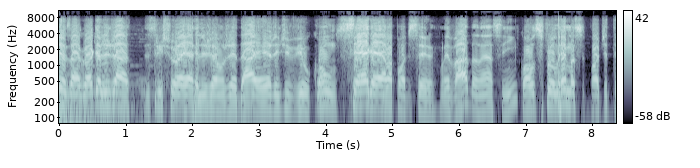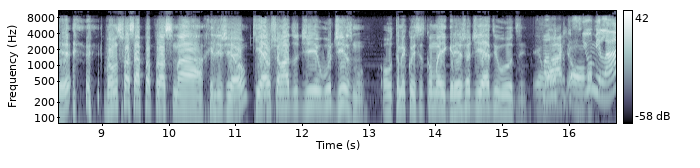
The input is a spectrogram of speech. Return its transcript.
Beleza, agora que a gente já destrinchou a religião Jedi, aí a gente viu quão séria ela pode ser levada, né? Assim, quais problemas pode ter. Vamos passar para a próxima religião, que é o chamado de Woodismo ou também conhecido como a igreja de Ed Wood. Eu acho, do ó, filme lá?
